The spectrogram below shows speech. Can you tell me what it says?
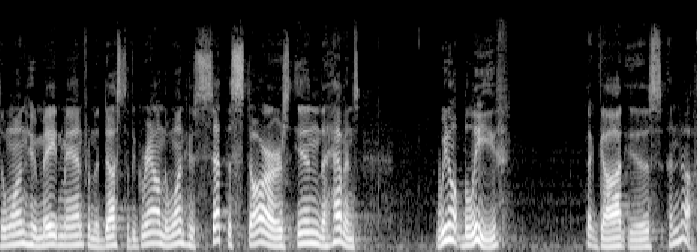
the one who made man from the dust of the ground, the one who set the stars in the heavens, we don't believe that God is enough.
